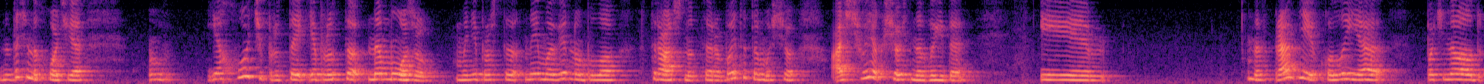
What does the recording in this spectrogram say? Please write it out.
Не те, що не хочу, я я хочу, проте я просто не можу. Мені просто неймовірно було страшно це робити, тому що а що як щось не вийде? І насправді, коли я починала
